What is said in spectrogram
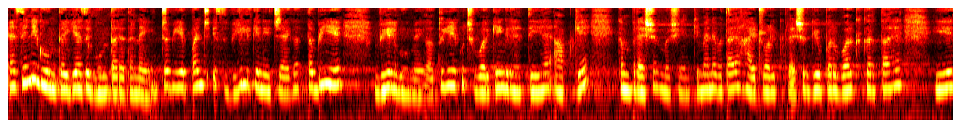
ऐसे नहीं घूमता, ये ऐसे घूमता रहता, नहीं। जब ये पंच इस व्हील के नीचे आएगा, तभी ये व्हील घूमेगा। तो ये कुछ वर्किंग रहती है आपके कंप्रेशन मशीन की। मैंने बताया हाइड्रोलिक प्रेशर के ऊपर वर्क करता है। ये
